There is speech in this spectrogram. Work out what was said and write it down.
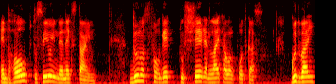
and hope to see you in the next time. Do not forget to share and like our podcast. Goodbye.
